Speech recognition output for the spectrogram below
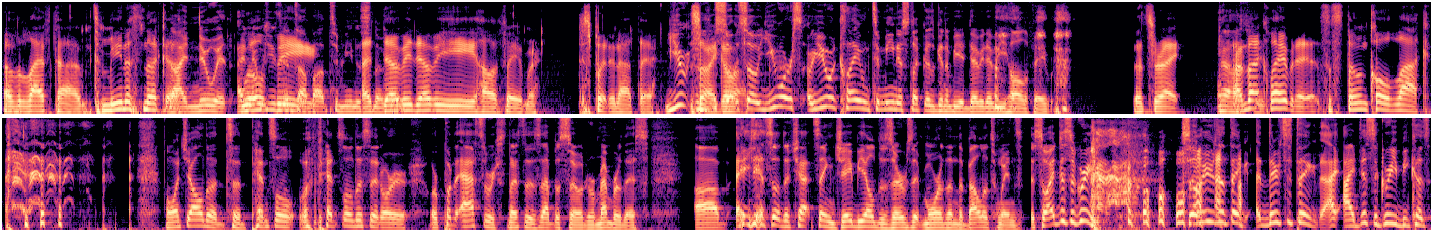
of a lifetime. Tamina Snuka I knew it. I knew you was going to talk about Tamina a WWE Hall of Famer. Just putting it out there. You're, Sorry, so, so you were, or you were claiming Tamina Snuka is going to be a WWE Hall of Famer. That's right. Oh, I'm not claiming it. It's a stone cold lock. I want y'all to, to pencil pencil this in or or put an asterisk next to this episode. Remember this. Um, yeah, so the chat saying JBL deserves it more than the Bella Twins. So I disagree. so here's the thing. There's the thing. I, I disagree because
